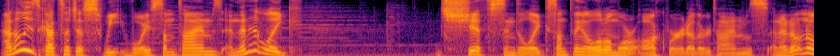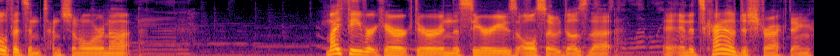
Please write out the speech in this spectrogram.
Atoli's got such a sweet voice sometimes, and then it like shifts into like something a little more awkward other times, and I don't know if it's intentional or not. My favorite character in this series also does that, and it's kind of distracting.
